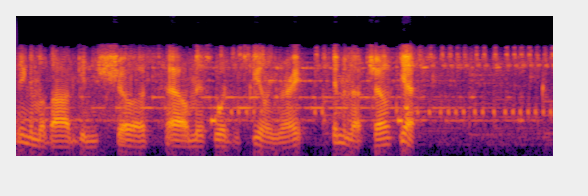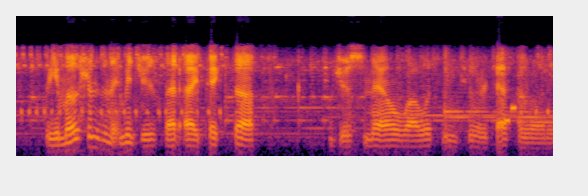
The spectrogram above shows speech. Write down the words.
thingamabob can show us how Miss Woods is feeling, right? In a nutshell, yes. The emotions and images that I picked up just now while listening to her testimony.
